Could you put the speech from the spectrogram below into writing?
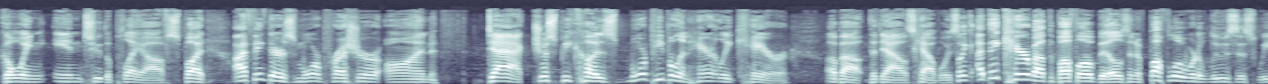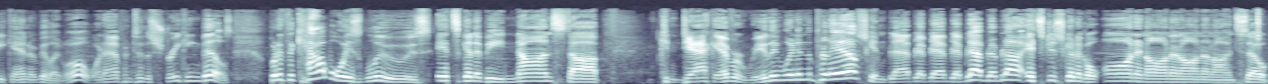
going into the playoffs, but I think there's more pressure on Dak just because more people inherently care about the Dallas Cowboys. Like they care about the Buffalo Bills, and if Buffalo were to lose this weekend, it would be like, "Oh, what happened to the streaking Bills?" But if the Cowboys lose, it's going to be nonstop. Can Dak ever really win in the playoffs? Can blah blah blah blah blah blah blah. It's just going to go on and on and on and on. So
